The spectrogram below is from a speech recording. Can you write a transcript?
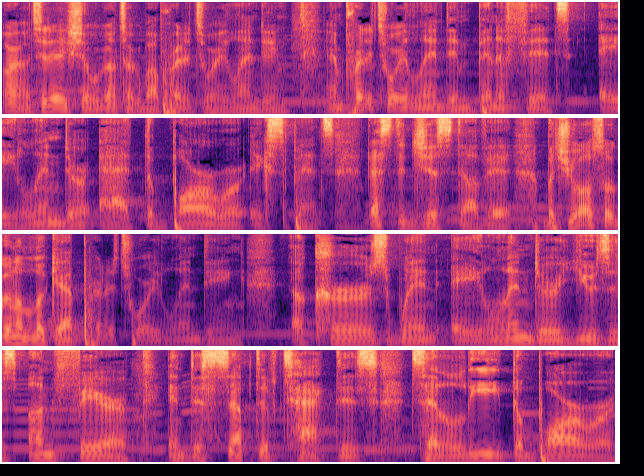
All right, on today's show, we're going to talk about predatory lending. And predatory lending benefits a lender at the borrower expense. That's the gist of it. But you're also going to look at predatory lending occurs when a lender uses unfair and deceptive tactics to lead the borrower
